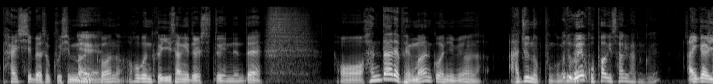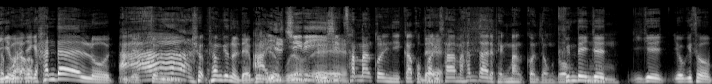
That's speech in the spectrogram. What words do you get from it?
80에서 90만 네. 건 혹은 그 이상이 될 수도 있는데 어, 한 달에 100만 건이면 아주 높은 겁니다. 근데 왜 곱하기 4를 하는 거예요? 아니, 그러니까 잘 이게. 만약에 한 달로 이제 아. 좀 펴- 평균을 내보려고요. 아, 일주일이 예. 23만 건이니까 곱하기 네. 4 하면 한 달에 100만 건 정도. 근데 이제 음. 이게 여기서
